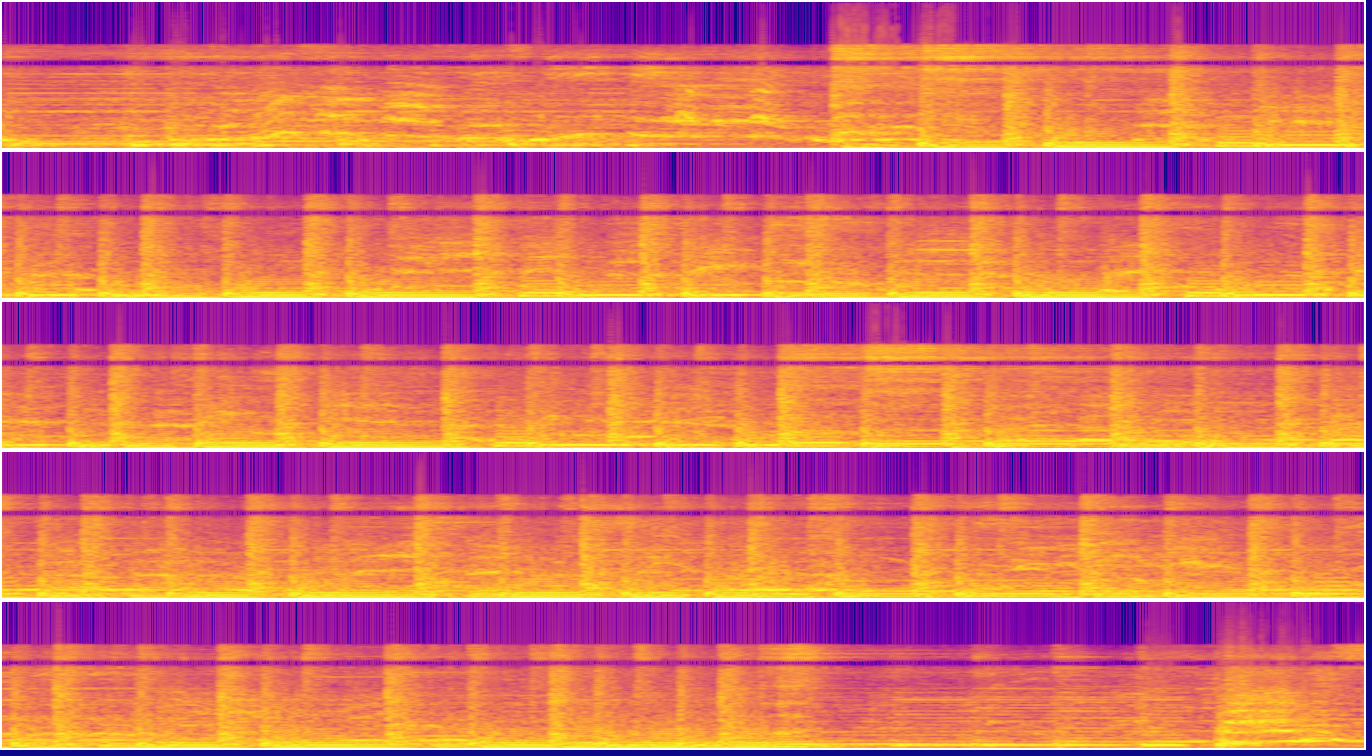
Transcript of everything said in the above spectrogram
You move so fast makes me feel By which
